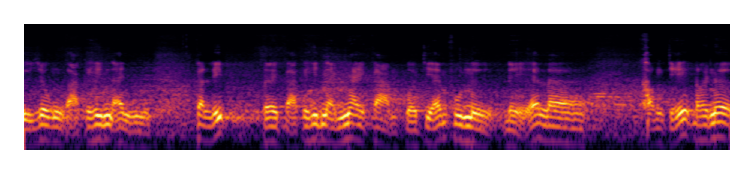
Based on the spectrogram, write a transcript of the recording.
dụng các cái hình ảnh clip rồi cả cái hình ảnh nhạy cảm của chị em phụ nữ để là khống chế đòi nợ.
